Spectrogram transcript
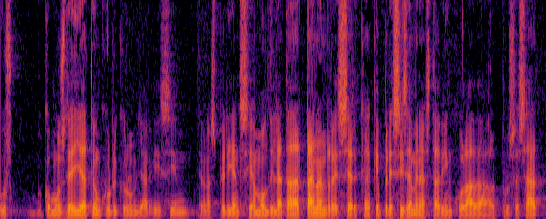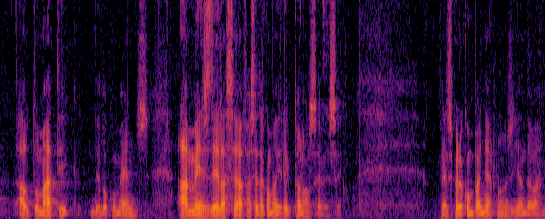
us, com us deia, té un currículum llarguíssim, té una experiència molt dilatada, tant en recerca, que precisament està vinculada al processat automàtic de documents, a més de la seva faceta com a director en el CBC. Gràcies per acompanyar-nos i endavant.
